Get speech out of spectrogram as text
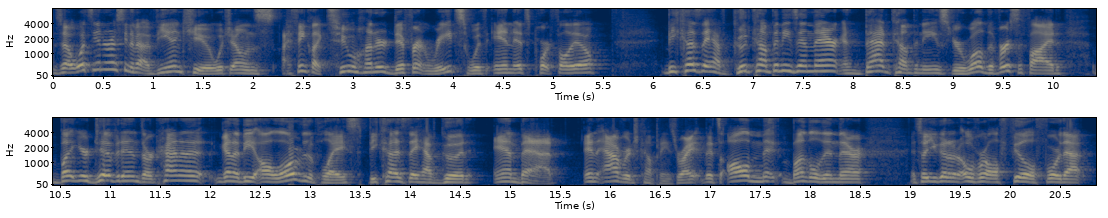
so what's interesting about VNQ, which owns, I think, like 200 different REITs within its portfolio, because they have good companies in there and bad companies, you're well diversified, but your dividends are kind of going to be all over the place because they have good and bad and average companies, right? It's all bundled in there. And so you get an overall feel for that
